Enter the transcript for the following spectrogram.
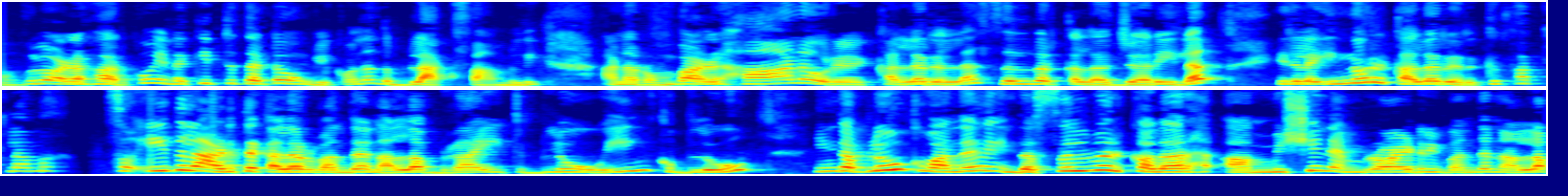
அவ்வளோ அழகாக இருக்கும். எனக்கு கிட்டத்தட்ட உங்களுக்கு வந்து அந்த பிளாக் ஃபேமிலி ஆனால் ரொம்ப அழகான ஒரு கலர் இல்லை சில்வர் கலர் ஜரியில் இதில் இன்னொரு கலர் இருக்குது பார்க்கலாம். ஸோ இதில் அடுத்த கலர் வந்து நல்லா பிரைட் ப்ளூ இங்க் ப்ளூ இந்த ப்ளூக்கு வந்து இந்த சில்வர் கலர் மிஷின் எம்ப்ராய்டரி வந்து நல்லா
